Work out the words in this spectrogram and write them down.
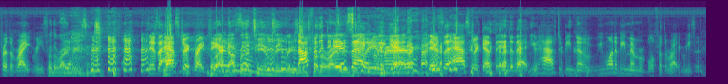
for the right reason. For the right Yeah. reasons. There's an asterisk right there. right, not for the TMZ reasons, Not for, the, t- right reasons. exactly. Disclaimer. Yes, there's an asterisk at the end of that. You have to be no. You want to be memorable for the right reasons.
